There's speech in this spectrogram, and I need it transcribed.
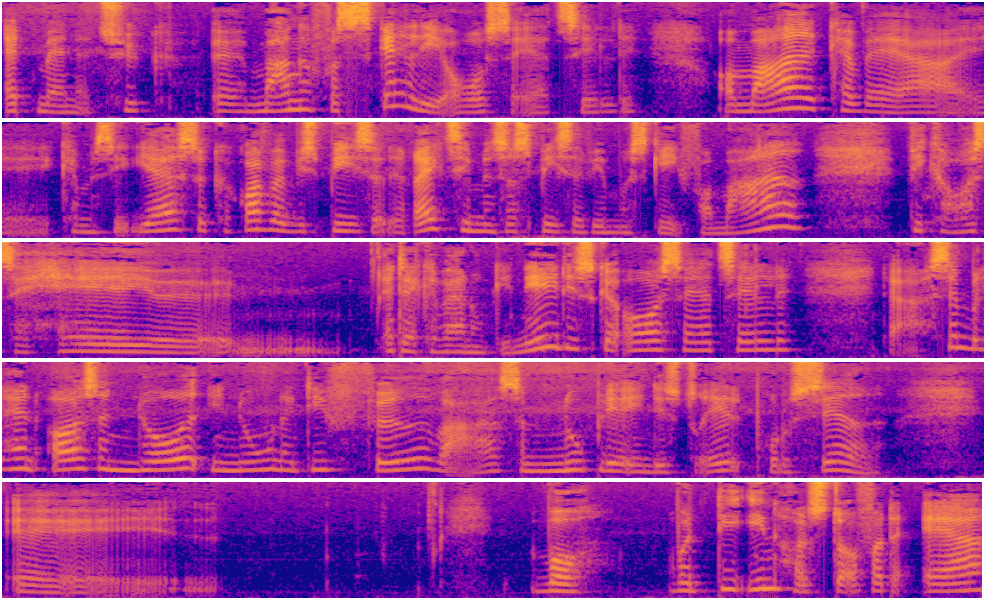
at man er tyk. Øh, mange forskellige årsager til det. Og meget kan være, øh, kan man sige, ja, så kan godt være, at vi spiser det rigtigt, men så spiser vi måske for meget. Vi kan også have, øh, at der kan være nogle genetiske årsager til det. Der er simpelthen også noget i nogle af de fødevarer, som nu bliver industrielt produceret, øh, hvor, hvor de indholdsstoffer, der er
